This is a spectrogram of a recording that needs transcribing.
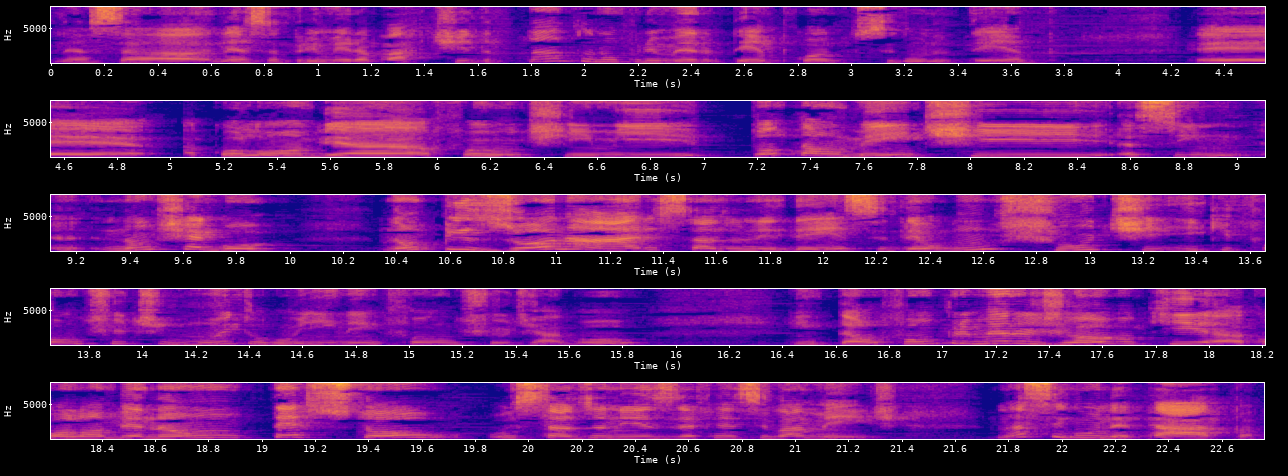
nessa, nessa primeira partida, tanto no primeiro tempo quanto no segundo tempo. É, a Colômbia foi um time totalmente assim, não chegou, não pisou na área estadunidense, deu um chute e que foi um chute muito ruim, nem foi um chute a gol. Então foi um primeiro jogo que a Colômbia não testou os Estados Unidos defensivamente. Na segunda etapa,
